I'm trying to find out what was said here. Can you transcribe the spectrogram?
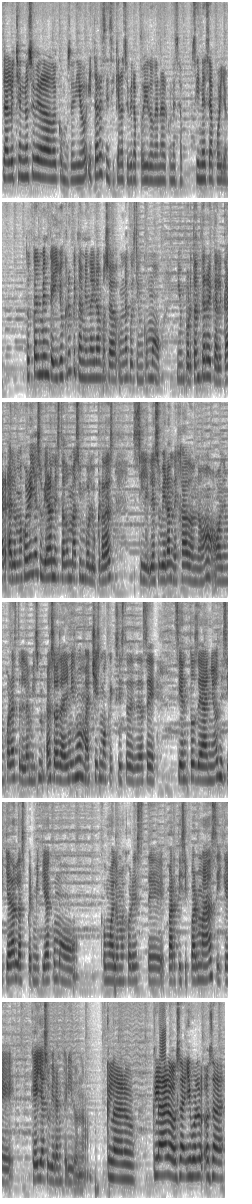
la lucha no se hubiera dado como se dio y tal vez ni siquiera se hubiera podido ganar con ese, sin ese apoyo. Totalmente, y yo creo que también hay o sea, una cuestión como importante recalcar, a lo mejor ellas hubieran estado más involucradas si les hubieran dejado, ¿no? O a lo mejor hasta la misma, o sea, el mismo machismo que existe desde hace cientos de años ni siquiera las permitía como como a lo mejor este participar más y que que ellas hubieran querido, ¿no? Claro, claro, o sea, y, o sea,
